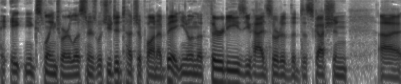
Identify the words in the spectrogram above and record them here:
explain to our listeners what you did touch upon a bit. You know, in the 30s, you had sort of the discussion, uh,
